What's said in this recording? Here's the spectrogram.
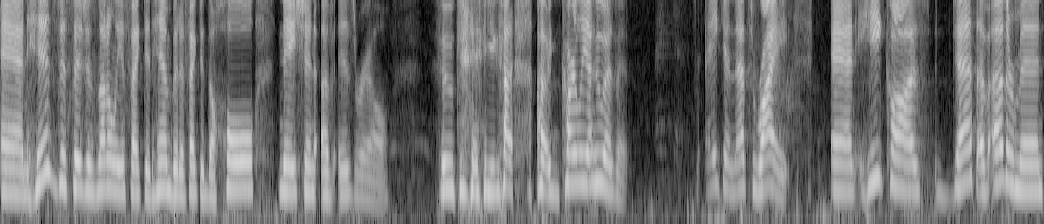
And his decisions not only affected him, but affected the whole nation of Israel. Who can you got? Uh, Carlia, who is it? Achan, that's right. And he caused death of other men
